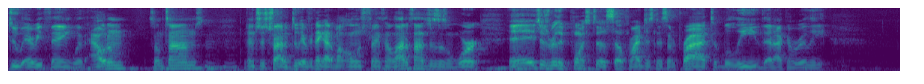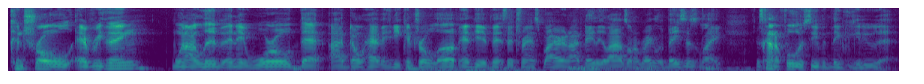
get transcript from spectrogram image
do everything without him sometimes, and just try to do everything out of my own strength, and a lot of times this doesn't work. And it just really points to self righteousness and pride to believe that I can really control everything when I live in a world that I don't have any control of and the events that transpire in our daily lives on a regular basis. Like, it's kind of foolish to even think we can do that.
